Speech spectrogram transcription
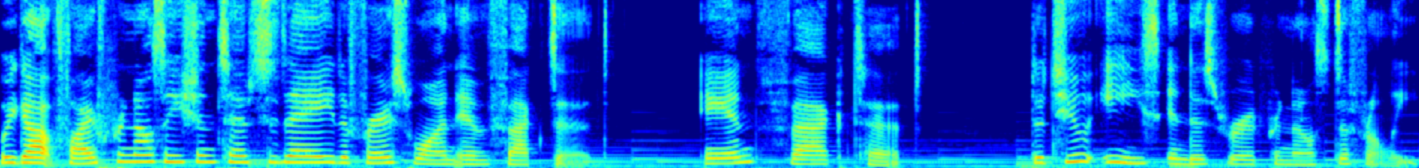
We got five pronunciation tips today. The first one infected. Infected. The two E's in this word pronounced differently.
